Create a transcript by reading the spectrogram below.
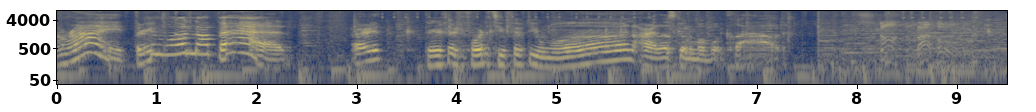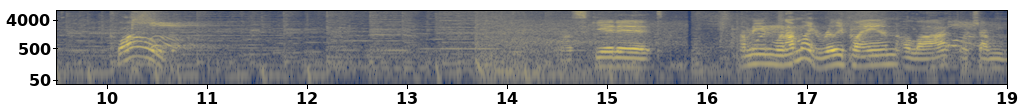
Alright, 3 and 1, not bad. Alright, 354 to 251. Alright, let's go to my boy Cloud. Cloud! Let's get it. I mean, when I'm like really playing a lot, which I'm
